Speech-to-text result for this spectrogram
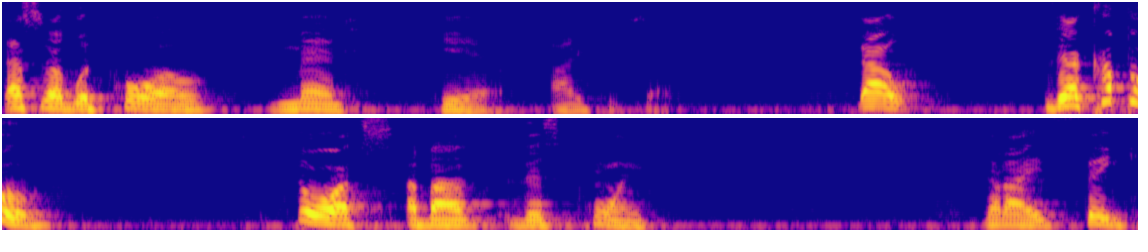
That's not what Paul meant here, I should say. Now, there are a couple thoughts about this point that I think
